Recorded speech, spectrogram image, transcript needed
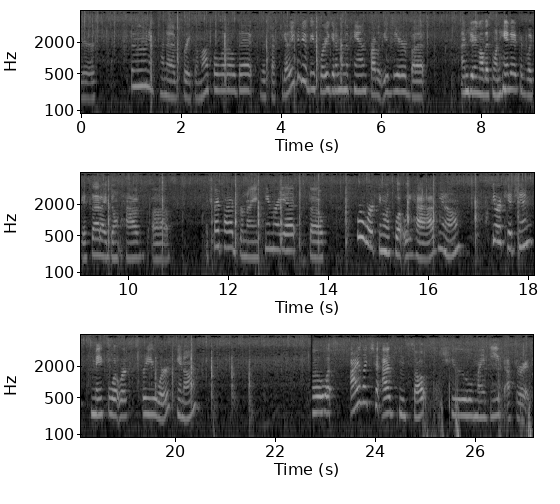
your spoon and kind of break them up a little bit because they're stuck together. You can do it before you get them in the pan, probably easier, but I'm doing all this one-handed because like I said, I don't have uh, a tripod for my camera yet. So we're working with what we have, you know. Your kitchen. Make what works for you work, you know. So I like to add some salt to my beef after it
